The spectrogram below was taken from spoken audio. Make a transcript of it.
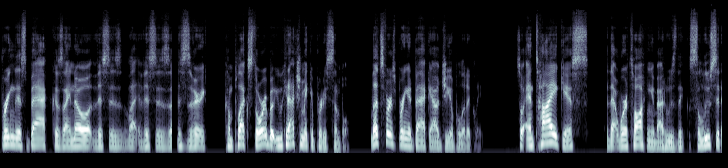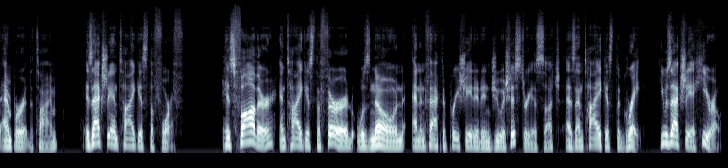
bring this back because I know this is this is this is a very complex story, but we can actually make it pretty simple. Let's first bring it back out geopolitically. So Antiochus, that we're talking about, who's the Seleucid emperor at the time, is actually Antiochus Fourth. His father, Antiochus III, was known and in fact appreciated in Jewish history as such as Antiochus the Great. He was actually a hero.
